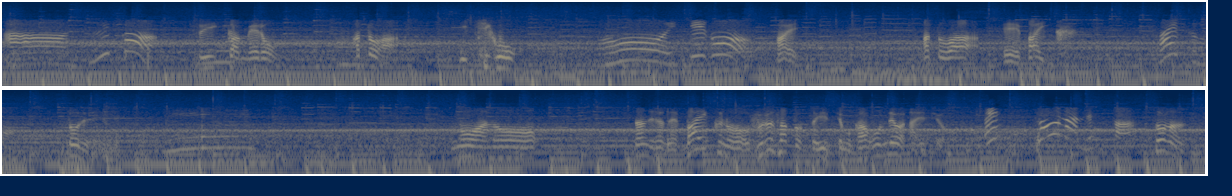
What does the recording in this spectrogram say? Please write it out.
ーあースイカ。スイカメロン。あとはイチゴ。おおいちごはい。あとは、えーバイク。バイクも。そうですへもうあのーなんでしょうね。バイクのふるさとと言っても過言ではないですよ。ええそうなんですか？そうなんです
